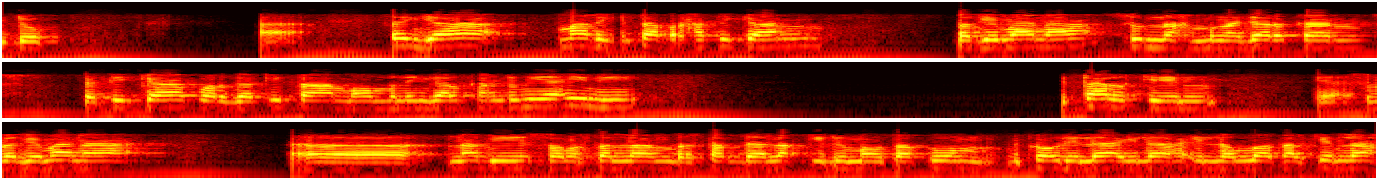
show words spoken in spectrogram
hidup. Nah, sehingga mari kita perhatikan bagaimana sunnah mengajarkan ketika keluarga kita mau meninggalkan dunia ini? Talqin ya sebagaimana uh, Nabi SAW bersabda laqidu mautakum biqauli la ilaha illallah. Talqinlah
